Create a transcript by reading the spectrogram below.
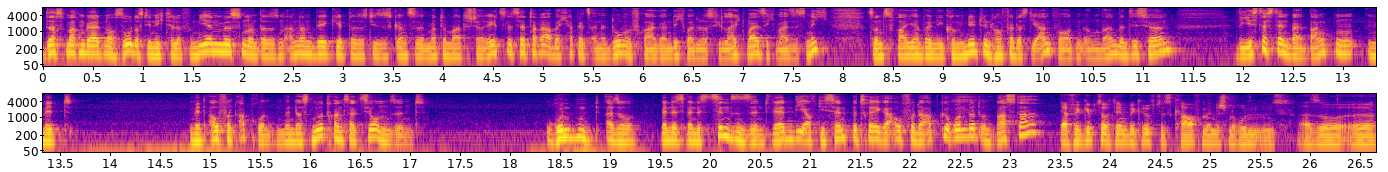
das machen wir halt noch so, dass die nicht telefonieren müssen und dass es einen anderen Weg gibt, dass es dieses ganze mathematische Rätsel etc. Aber ich habe jetzt eine doofe Frage an dich, weil du das vielleicht weißt, ich weiß es nicht. Sonst frage ich einfach in die Community und hoffe, dass die antworten irgendwann, wenn sie es hören. Wie ist das denn bei Banken mit, mit Auf- und Abrunden, wenn das nur Transaktionen sind? Runden, also wenn es, wenn es Zinsen sind, werden die auf die Centbeträge auf- oder abgerundet und basta? Dafür gibt es auch den Begriff des kaufmännischen Rundens. Also äh,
